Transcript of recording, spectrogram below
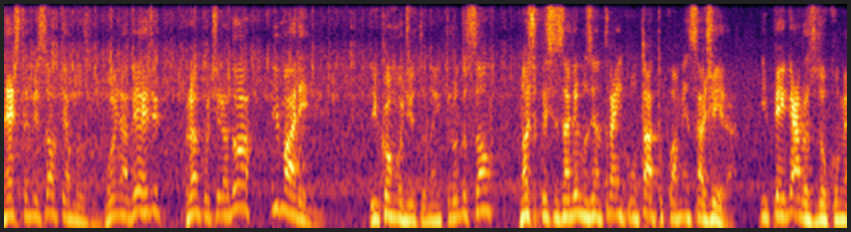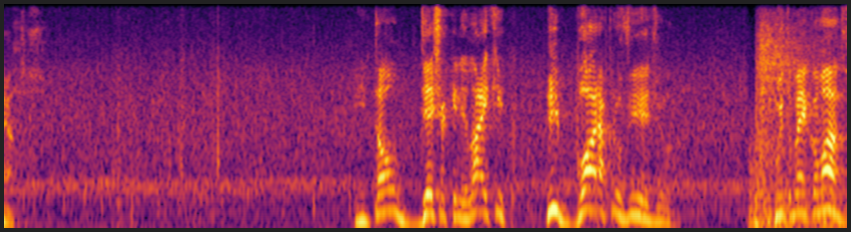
Nesta missão temos Boina Verde, Franco Atirador e Marine. E como dito na introdução, nós precisaremos entrar em contato com a mensageira e pegar os documentos. Então deixa aquele like e bora pro vídeo! Muito bem, comandos.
